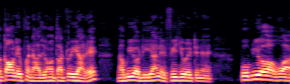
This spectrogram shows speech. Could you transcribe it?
account တွေဖွင့်တာကျွန်တော်သွားတွေ့ရတယ်နောက်ပြီးတော့ဒီကနေ video တွေတင်တယ်ပို့ပြီးတော့ဟိုဟာ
